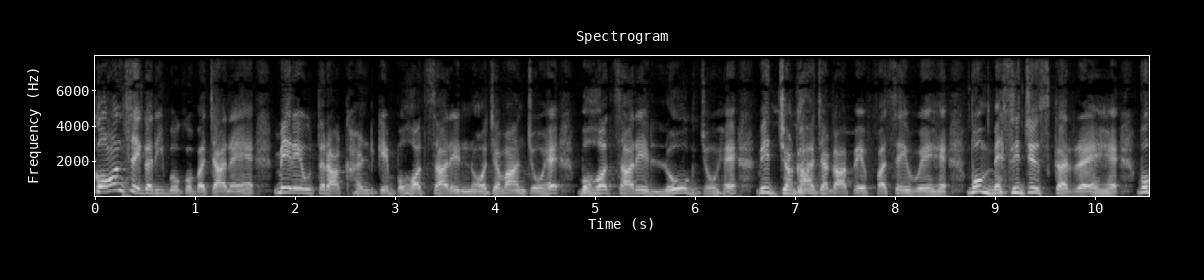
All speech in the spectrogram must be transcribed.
कौन से गरीबों को बचा रहे हैं? मेरे उत्तराखंड के बहुत सारे नौजवान जो है, बहुत सारे लोग जो है, वे जगह जगह पे फंसे हुए हैं। वो मैसेजेस कर रहे हैं। वो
